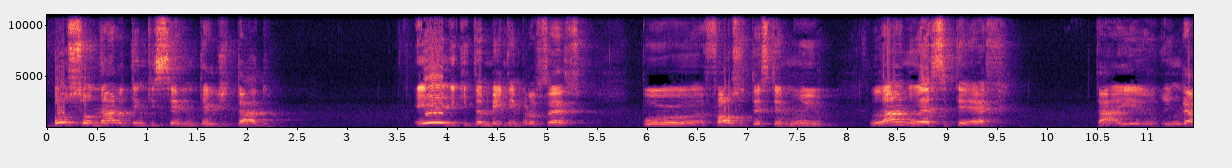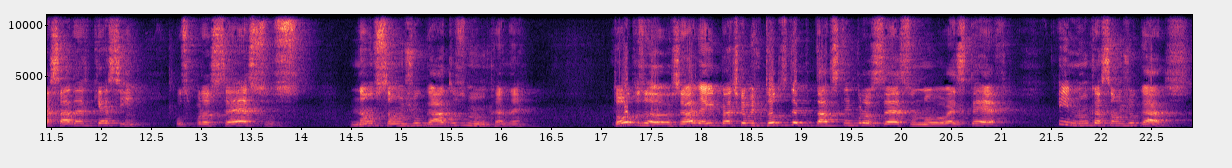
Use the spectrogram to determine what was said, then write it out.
Bolsonaro tem que ser interditado. Ele, que também tem processo por falso testemunho lá no STF, tá? E engraçado é que assim, os processos não são julgados nunca, né? Todos, você olha aí, praticamente todos os deputados têm processo no STF e nunca são julgados.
